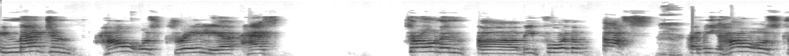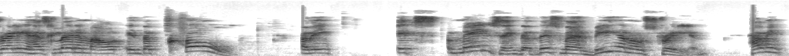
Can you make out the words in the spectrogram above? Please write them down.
Imagine how Australia has thrown him uh, before the bus. I mean, how Australia has let him out in the cold. I mean, it's amazing that this man, being an Australian, having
